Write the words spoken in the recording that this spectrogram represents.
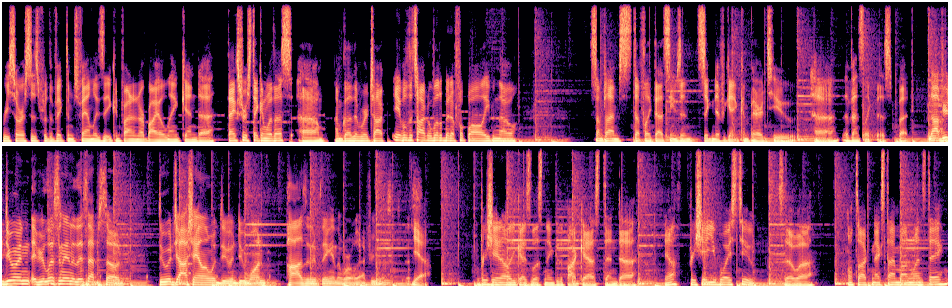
resources for the victims' families that you can find in our bio link. And uh, thanks for sticking with us. Um, I'm glad that we're talk able to talk a little bit of football, even though sometimes stuff like that seems insignificant compared to uh, events like this. But Now, if you're doing, if you're listening to this episode, do what Josh Allen would do and do one positive thing in the world after you listen to this. yeah, appreciate all you guys listening to the podcast, and uh, yeah, appreciate you boys too. So uh, we'll talk next time on Wednesday,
